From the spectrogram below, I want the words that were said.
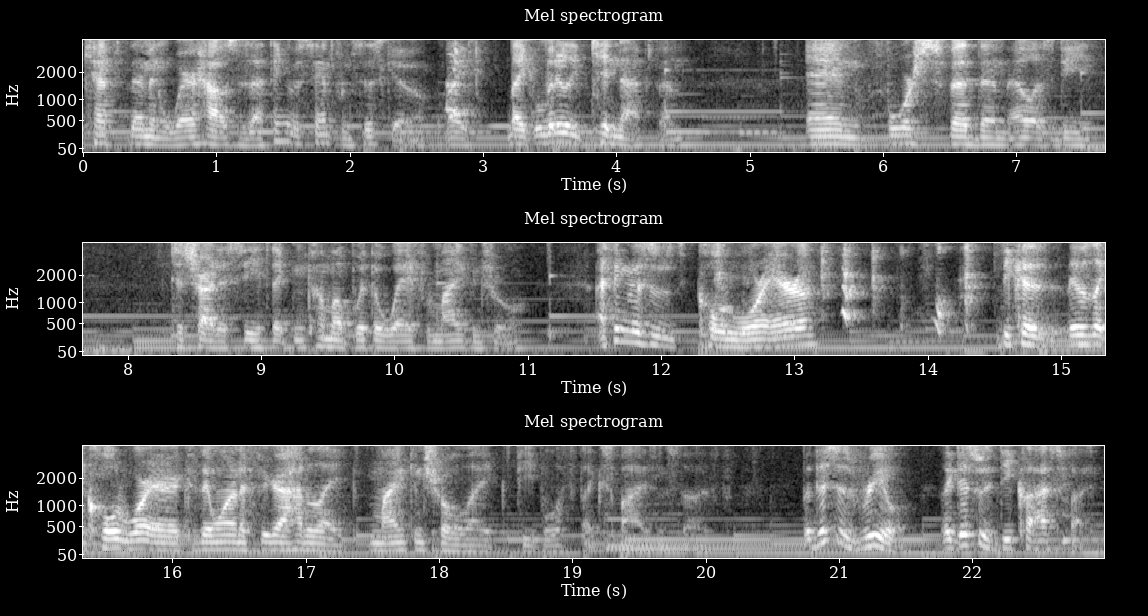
kept them in warehouses. I think it was San Francisco. Like, What? like literally kidnapped them, and force fed them LSD to try to see if they can come up with a way for mind control. I think this was Cold War era because it was like Cold War era because they wanted to figure out how to like mind control like people with like spies and stuff. But this is real. Like this was declassified.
